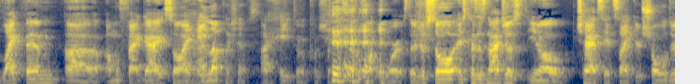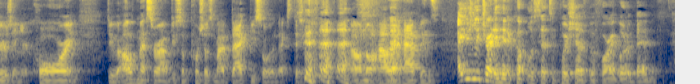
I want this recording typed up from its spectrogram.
like them. Uh, I'm a fat guy, so I hate I love push-ups. I hate doing push-ups. They're the fucking worst. They're just so. It's because it's not just you know chest. It's like your shoulders and your core. And dude, I'll mess around, do some push-ups. My back be sore the next day. I don't know how that happens. I usually try to hit a couple of sets of push-ups before I go to bed. I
